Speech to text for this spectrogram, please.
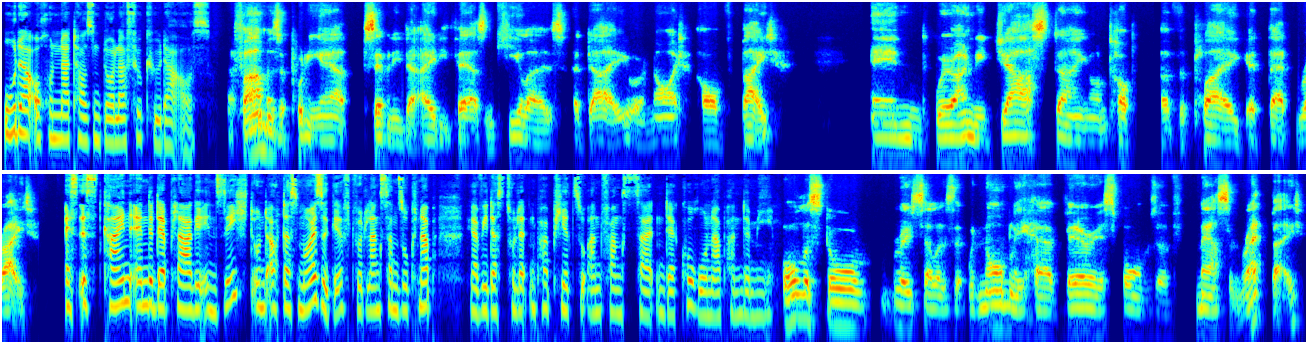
oder auch 100.000 Dollar für Köder aus. Farmers are putting out 70 to 80,000 kilos a day or a night of bait. And we're only just staying on top of the plague at that rate. Es ist kein Ende der Plage in Sicht und auch das Mäusegift wird langsam so knapp, ja wie das Toilettenpapier zu Anfangszeiten der Corona-Pandemie. All the store resellers that would normally have various forms of mouse and rat bait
